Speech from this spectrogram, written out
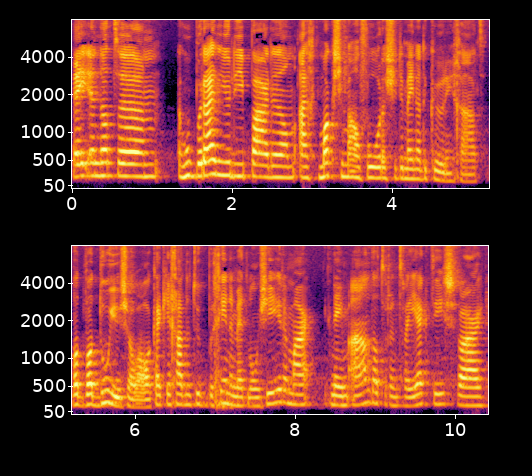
Hey, en dat, um, hoe bereiden jullie die paarden dan eigenlijk maximaal voor als je ermee naar de keuring gaat? Wat, wat doe je zo al? Kijk, je gaat natuurlijk beginnen met longeren, maar ik neem aan dat er een traject is waar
